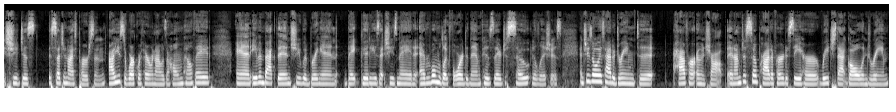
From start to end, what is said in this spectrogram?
she just is such a nice person. I used to work with her when I was a home health aide, and even back then she would bring in baked goodies that she's made, and everyone would look forward to them because they're just so delicious. And she's always had a dream to have her own shop, and I'm just so proud of her to see her reach that goal and dream.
